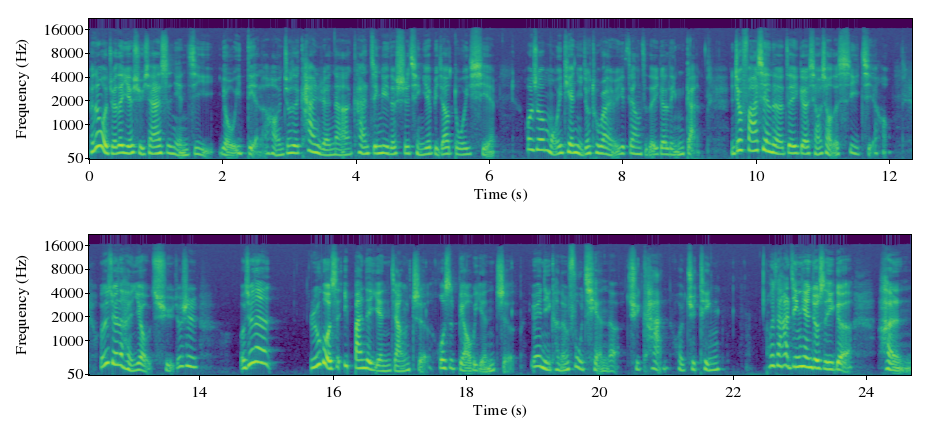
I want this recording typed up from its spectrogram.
可是我觉得，也许现在是年纪有一点了哈，就是看人啊，看经历的事情也比较多一些，或者说某一天你就突然有一个这样子的一个灵感，你就发现了这一个小小的细节哈，我就觉得很有趣，就是。我觉得，如果是一般的演讲者或是表演者，因为你可能付钱了去看或去听，或者他今天就是一个很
